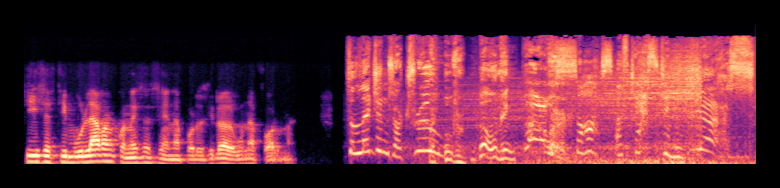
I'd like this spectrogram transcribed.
sí, se estimulaban con esa escena, por decirlo de alguna forma. The legends are true. Overwhelming The power! sauce of destiny. Yes!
